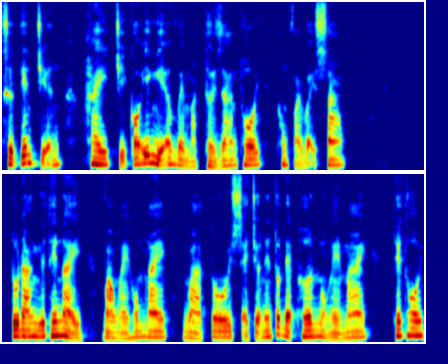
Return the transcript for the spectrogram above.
Sự tiến triển hay chỉ có ý nghĩa về mặt thời gian thôi, không phải vậy sao? Tôi đang như thế này vào ngày hôm nay và tôi sẽ trở nên tốt đẹp hơn vào ngày mai. Thế thôi,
